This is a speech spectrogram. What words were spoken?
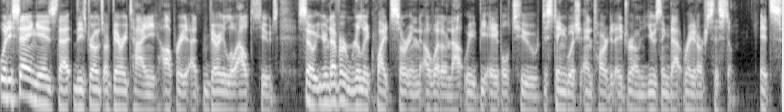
What he's saying is that these drones are very tiny, operate at very low altitudes, so you're never really quite certain of whether or not we'd be able to distinguish and target a drone using that radar system. It's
